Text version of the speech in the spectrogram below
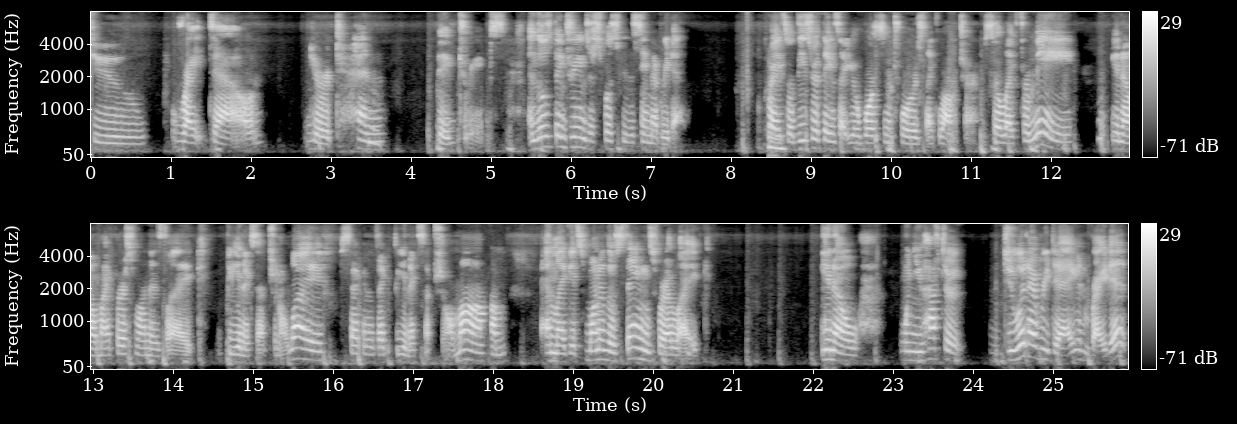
to write down your 10 big dreams. And those big dreams are supposed to be the same every day right? So these are things that you're working towards like long term. So like for me, you know, my first one is like be an exceptional wife. Second is like be an exceptional mom. And like it's one of those things where like, you know, when you have to do it every day and write it,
